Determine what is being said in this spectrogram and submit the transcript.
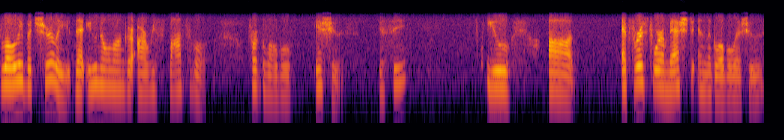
slowly but surely that you no longer are responsible for global issues. You see? You uh, at first were enmeshed in the global issues,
